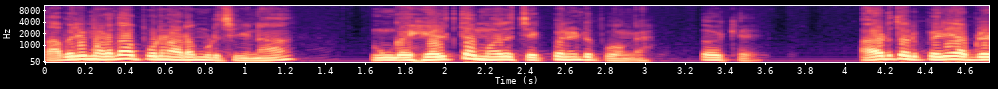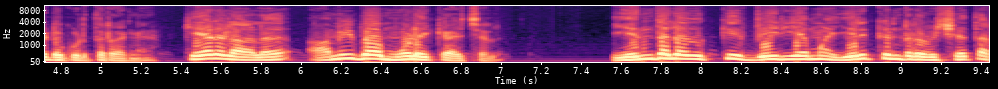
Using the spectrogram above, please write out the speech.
சபரிமலை தான் போன நடமுடிச்சிங்கன்னா உங்கள் ஹெல்த்தை முதல்ல செக் பண்ணிட்டு போங்க. ஓகே அடுத்த ஒரு பெரிய அப்டேட் கொடுத்துட்றாங்க கேரளாவில் அமீபா மூளை காய்ச்சல் எந்த அளவுக்கு இருக்குன்ற விஷயத்த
